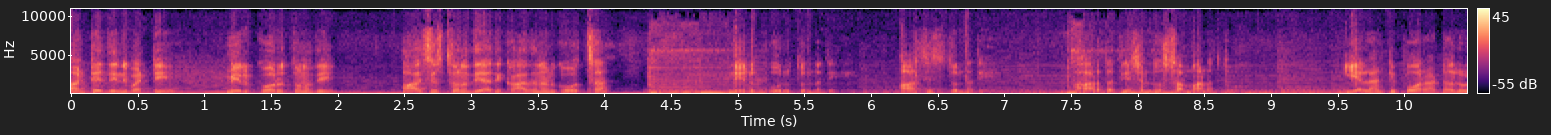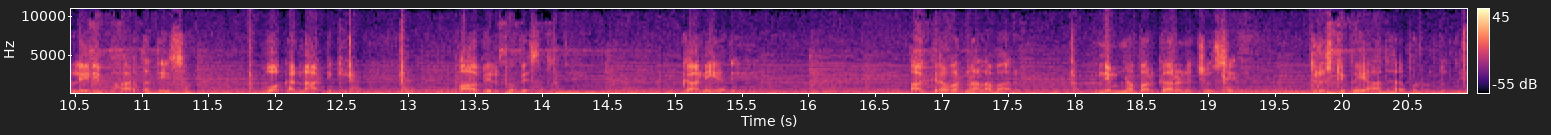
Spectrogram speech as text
అంటే దీన్ని బట్టి మీరు కోరుతున్నది ఆశిస్తున్నది అది కాదని అనుకోవచ్చా? నేను కోరుతున్నది ఆశిస్తున్నది భారతదేశంలో సమానత్వం. ఎలాంటి పోరాటాలు లేని భారతదేశం ఒకనాటికి ఆవిర్భవిస్తుంది. కానీ అది అగ్రవర్ణాల వారు నిమ్న వర్గాలను చూసే దృష్టిపై ఆధారపడి ఉంటుంది.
